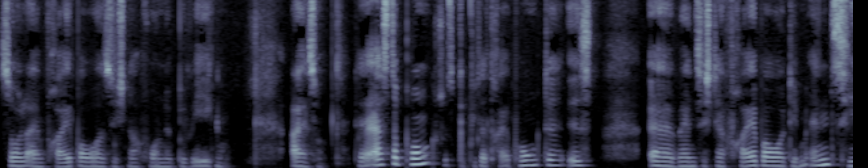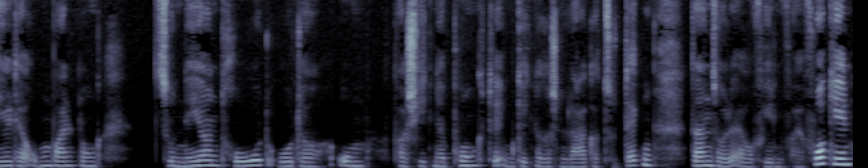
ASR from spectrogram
soll ein Freibauer sich nach vorne bewegen? Also der erste Punkt, es gibt wieder drei Punkte, ist, äh, wenn sich der Freibauer dem Endziel der Umwandlung zu nähern droht oder um verschiedene Punkte im gegnerischen Lager zu decken, dann soll er auf jeden Fall vorgehen.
